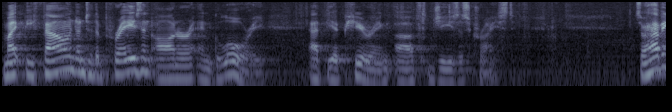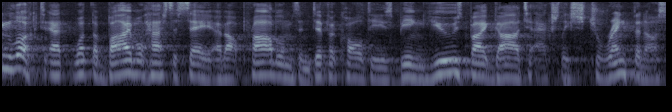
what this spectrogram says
might be found unto the praise and honor and glory at the appearing of Jesus Christ. So, having looked at what the Bible has to say about problems and difficulties being used by God to actually strengthen us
